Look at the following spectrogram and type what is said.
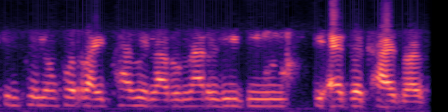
ke ntho e leng gore ra e thabela rona re le di- di-advertisers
